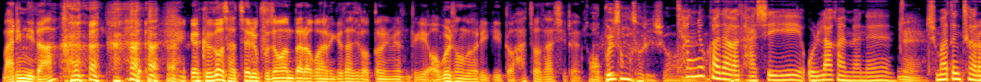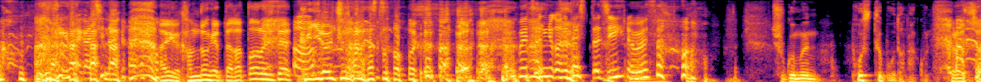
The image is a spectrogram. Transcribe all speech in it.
말입니다. 그러니까 그거 자체를 부정한다라고 하는 게 사실 어떤 의미에서 되게 어불성설이기도 하죠, 사실은. 어불성설이죠. 착륙하다가 다시 올라가면은 네. 주마등처럼 인생사가 지나가. 아니 그 감동했다가 떨어질 때그 이럴 줄 알았어. 왜 착륙하다 다시 뜨지? 이러면서. 죽음은 포스트 모던하군. 그렇죠.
